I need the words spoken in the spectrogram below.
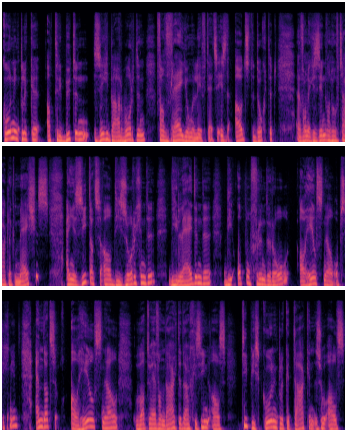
koninklijke attributen zichtbaar worden van vrij jonge leeftijd. Ze is de oudste dochter eh, van een gezin van hoofdzakelijk meisjes. En je ziet dat ze al die zorgende, die leidende, die opofferende rol al heel snel op zich neemt. En dat ze al heel snel wat wij vandaag de dag zien als typisch koninklijke taken, zoals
